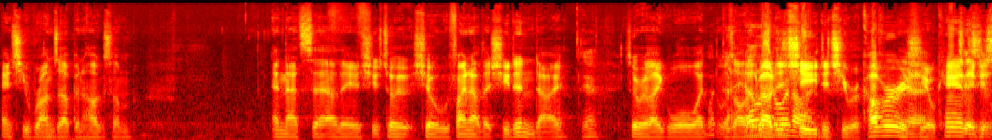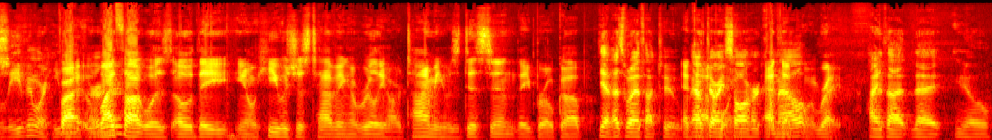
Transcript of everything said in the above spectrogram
and she runs up and hugs him. And that's uh, the issue. So, so we find out that she didn't die. Yeah. So we're like, well, what, What was all that about? Did she on? did she recover? Is she okay? Did they just leave him or he Right, leave my thought was, oh, they, you know, he was just having a really hard time. He was distant. They broke up. Yeah, that's what I thought too. After I point. saw her come out, point, right. I thought that you know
